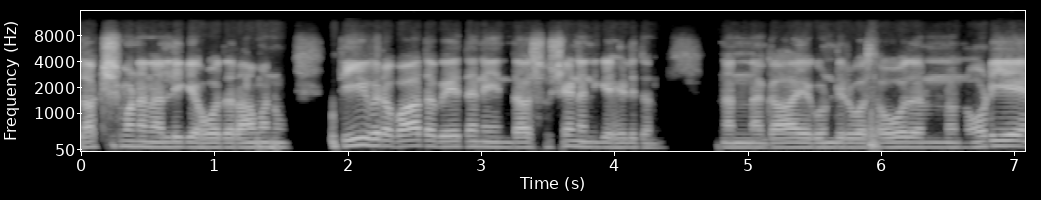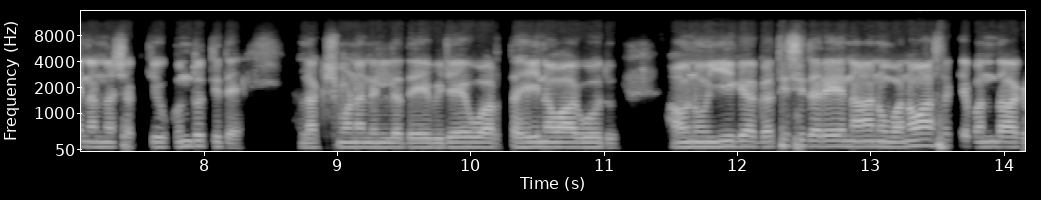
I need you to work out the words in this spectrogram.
ಲಕ್ಷ್ಮಣನಲ್ಲಿಗೆ ಹೋದ ರಾಮನು ತೀವ್ರವಾದ ವೇದನೆಯಿಂದ ಸುಷೇಣನಿಗೆ ಹೇಳಿದನು, ನನ್ನ ಗಾಯಗೊಂಡಿರುವ ಸಹೋದರನನ್ನು ನೋಡಿಯೇ ನನ್ನ ಶಕ್ತಿಯು ಕುಂದುತ್ತಿದೆ. ಲಕ್ಷ್ಮಣನಿಲ್ಲದೆ ವಿಜಯವು ಅರ್ಥಹೀನವಾಗುವುದು. ಅವನು ಈಗ ಗತಿಸಿದರೆ ನಾನು ವನವಾಸಕ್ಕೆ ಬಂದಾಗ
